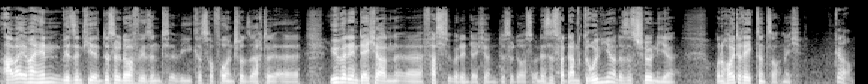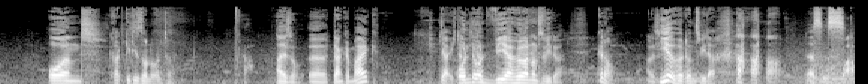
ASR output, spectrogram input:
Aber immerhin, wir sind hier in Düsseldorf, wir sind, äh, wie Christoph vorhin schon sagte, äh, über den Dächern, äh, fast über den Dächern Düsseldorfs. Und es ist verdammt grün hier und es ist schön hier. Und heute regnet es auch nicht. Genau. Und Gerade geht die Sonne unter. also, äh, danke Mike. Ja, ich danke Und, dir. und wir hören uns wieder. genau. Ihr hört uns wieder. das ist, Wow.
